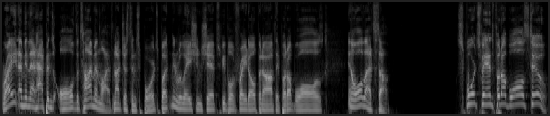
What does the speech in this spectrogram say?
Right? I mean, that happens all the time in life, not just in sports, but in relationships. People are afraid to open up, they put up walls, you know, all that stuff. Sports fans put up walls too.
